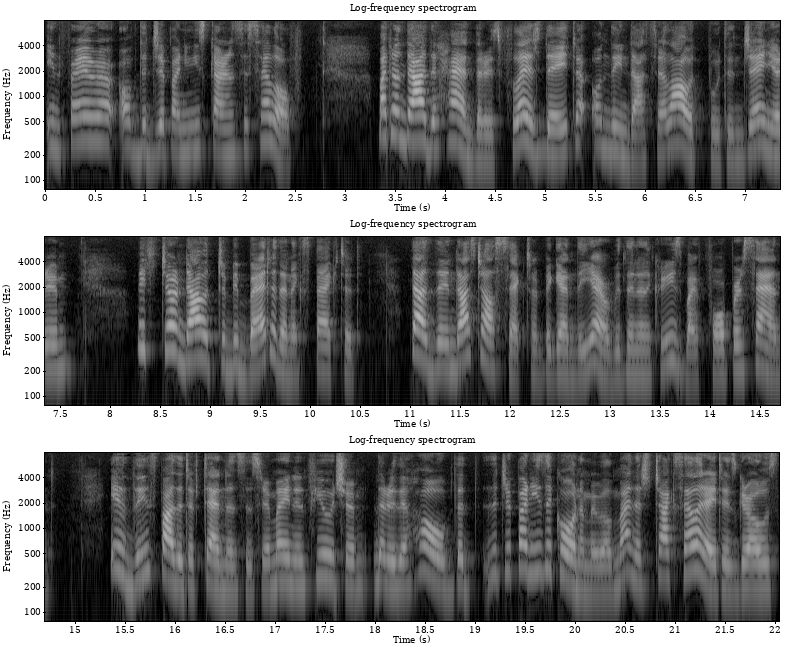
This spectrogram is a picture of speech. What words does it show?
in favor of the Japanese currency sell-off. But on the other hand, there is flash data on the industrial output in January, which turned out to be better than expected. Thus, the industrial sector began the year with an increase by 4%. If these positive tendencies remain in future, there is a hope that the Japanese economy will manage to accelerate its growth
